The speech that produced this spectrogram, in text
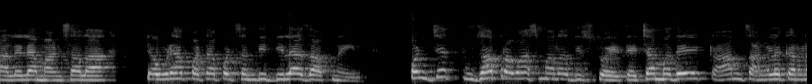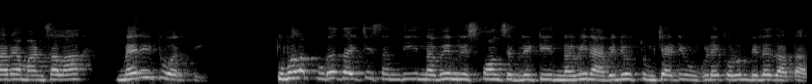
आलेल्या माणसाला तेवढ्या पटापट संधी दिल्या जात नाहीत. पण जे तुझा प्रवास मला दिसतोय त्याच्यामध्ये काम चांगलं करणाऱ्या माणसाला मेरिट वरती तुम्हाला पुढे जायची संधी नवीन रिस्पॉन्सिबिलिटी नवीन अव्हेन्यू तुमच्यासाठी उघडे करून दिले जातात.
